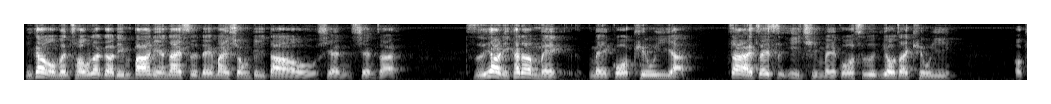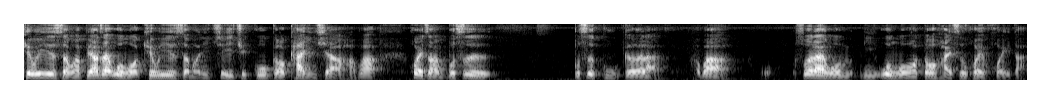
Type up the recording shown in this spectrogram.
你看我们从那个零八年那次雷曼兄弟到现现在，只要你看到美美国 Q E 啊，再来这一次疫情，美国是不是又在 Q E？哦，Q E 是什么？不要再问我 Q E 是什么，你自己去 Google 看一下好不好？会长不是不是谷歌啦，好不好？虽然我你问我都还是会回答。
